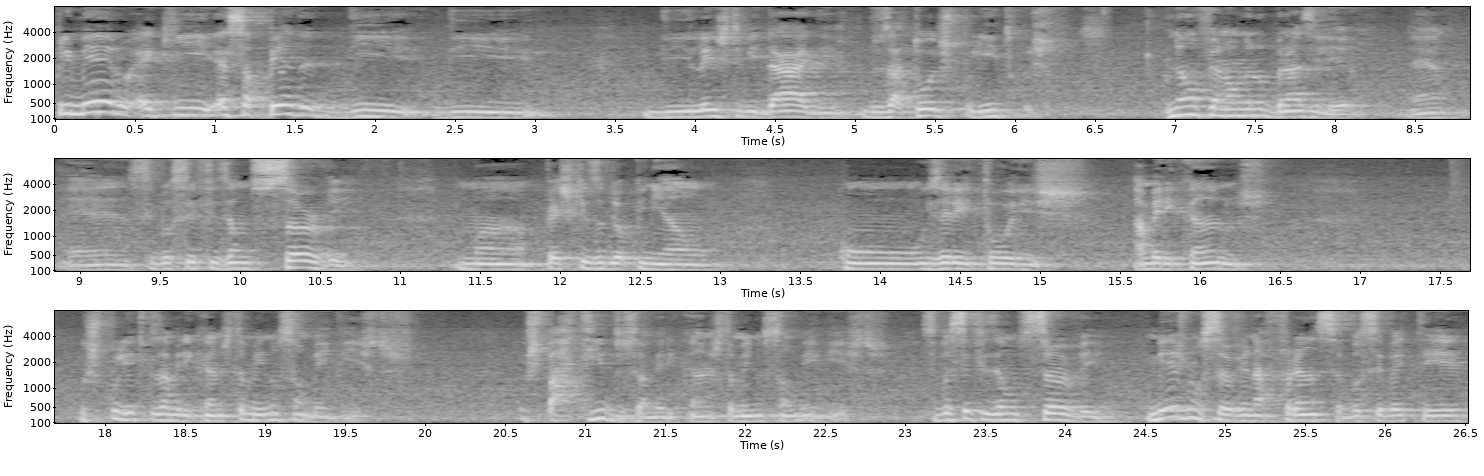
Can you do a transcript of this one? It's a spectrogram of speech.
primeiro é que essa perda de, de, de legitimidade dos atores políticos não é um fenômeno brasileiro. Né? É, se você fizer um survey, uma pesquisa de opinião com os eleitores americanos, os políticos americanos também não são bem vistos. Os partidos americanos também não são bem vistos. Se você fizer um survey, mesmo um survey na França, você vai ter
